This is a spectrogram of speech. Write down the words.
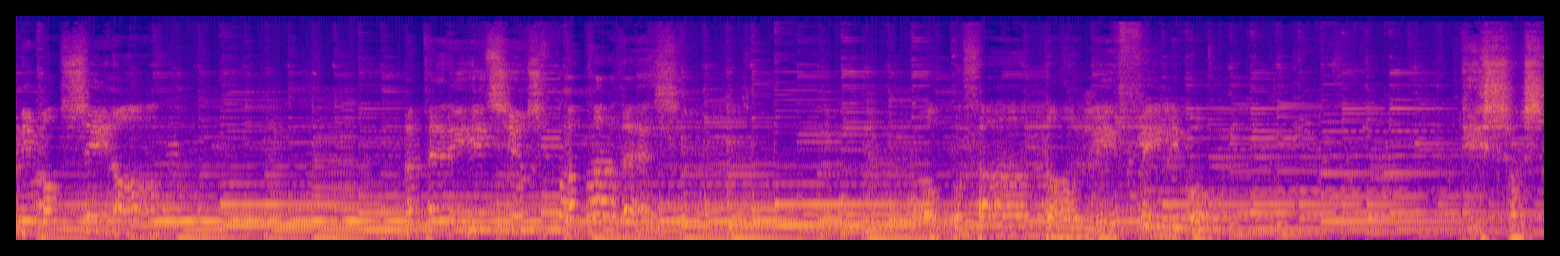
μνημόσυνο. Με περίσσιους παπάδες όπου θα είναι όλοι οι φίλοι μου. Ίσως,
